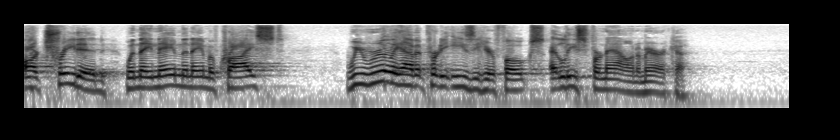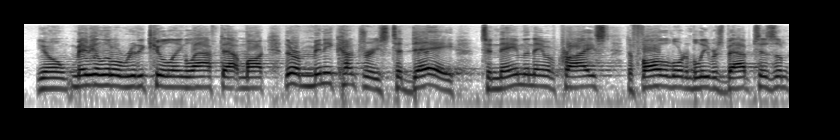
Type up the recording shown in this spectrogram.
are treated when they name the name of Christ. We really have it pretty easy here, folks, at least for now in America. You know, maybe a little ridiculing, laughed at, mocked. There are many countries today to name the name of Christ, to follow the Lord in believers' baptism.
